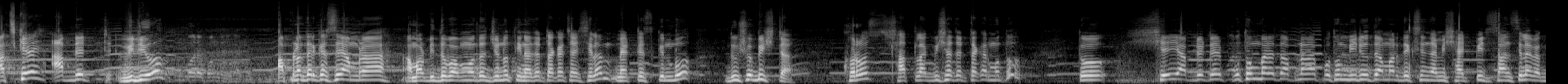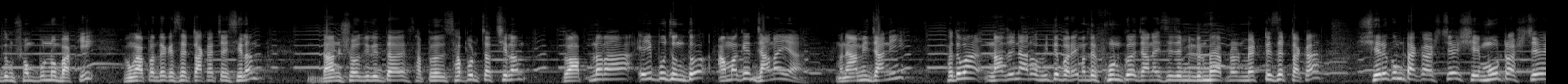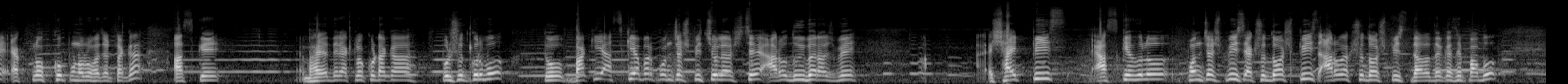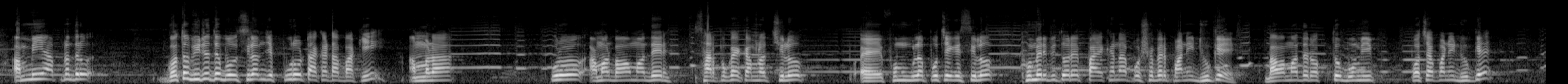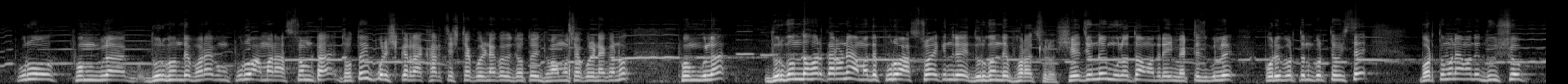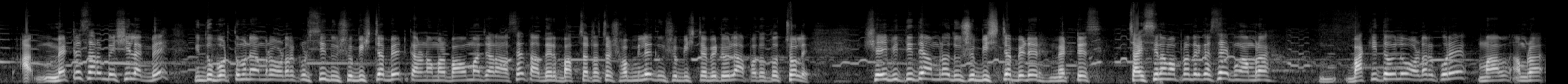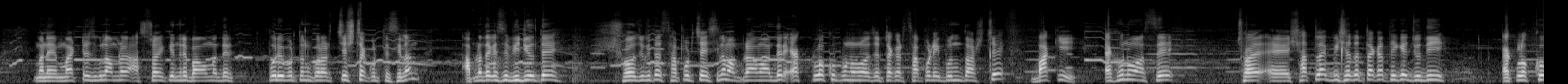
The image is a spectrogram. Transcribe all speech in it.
আজকে update video আপনাদের কাছে আমরা, আমার বৃদ্ধ বাবা মাদের জন্য তিন হাজার টাকা চাইছিলাম ম্যাট্রেস কিনবো, দুশো বিশটা। খরচ সাত লাখ বিশ হাজার টাকার মতো। তো সেই আপডেটের প্রথমবারে তো আপনারা প্রথম ভিডিওতে আমার দেখছেন যে আমি ষাট পিস আনছিলাম, একদম সম্পূর্ণ বাকি। এবং আপনাদের কাছে টাকা চাইছিলাম, দান সহযোগিতা আপনাদের সাপোর্ট চাচ্ছিলাম। তো আপনারা এই পর্যন্ত আমাকে জানাইয়া মানে আমি জানি হয়তো বা না জানি আরও হইতে পারে। আমাদের ফোন করে জানাইছে যে, মিলন ভাই, আপনার ম্যাট্রেসের টাকা সেরকম টাকা আসছে, সে মোট আসছে এক লক্ষ পনেরো হাজার টাকা। আজকে ভাইয়াদের এক লক্ষ টাকা পরিশোধ করব। তো বাকি আজকে আবার পঞ্চাশ পিস চলে আসছে আরও দুইবার আসবে। ষাট পিস আজকে হলো পঞ্চাশ পিস একশো দশ পিস আরও একশো দশ পিস দাদাদের কাছে পাবো। আমি আপনাদের গত ভিডিওতে বলছিলাম যে, পুরো টাকাটা বাকি। আমরা পুরো আমার বাবা মাদের সার পোকায় কামড়াচ্ছিল। ফোমগুলো পচে গেছিল। ফোমের ভিতরে পায়খানা, প্রসবের পানি ঢুকে, বাবা মাদের রক্ত, বমি, পচা পানি ঢুকে, পুরো ফোমগুলা দুর্গন্ধে ভরা এবং পুরো আমার আশ্রমটা যতই পরিষ্কার রাখার চেষ্টা করি না কেন, যতই ধোয়া মোছা করি না কেন, ফোমগুলা দুর্গন্ধ হওয়ার কারণে আমাদের পুরো আশ্রয় কেন্দ্রে দুর্গন্ধে ভরা ছিল। সেজন্যই মূলত আমাদের এই ম্যাট্রেসগুলো পরিবর্তন করতে হয়েছে বর্তমানে আমাদের দুইশো ম্যাট্রেস আরও বেশি লাগবে, কিন্তু বর্তমানে আমরা অর্ডার করছি দুশো বিশটা বেড কারণ আমার বাবা মা যারা আছে, তাদের বাচ্চা টাচ্চা সব মিলে দুশো বিশটা বেড হলে আপাতত চলে। সেই ভিত্তিতে আমরা দুশো বিশটা বেডের ম্যাট্রেস চাইছিলাম আপনাদের কাছে এবং আমরা বাকিতে হলেও অর্ডার করে মাল আমরা মানে ম্যাট্রেসগুলো আমরা আশ্রয় কেন্দ্রে বাবা মাদের পরিবর্তন করার চেষ্টা করতেছিলাম। আপনাদের কাছে ভিডিওতে সহযোগিতার সাপোর্ট চাইছিলাম। আপনারা আমাদের এক লক্ষ পনেরো হাজার টাকার সাপোর্ট এই পর্যন্ত আসছে। বাকি এখনও আছে ছয় সাত লাখ বিশ হাজার টাকা থেকে যদি এক লক্ষ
